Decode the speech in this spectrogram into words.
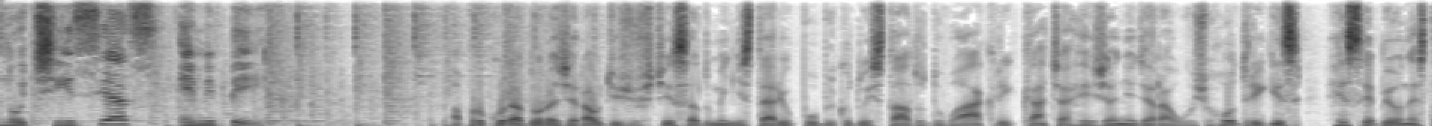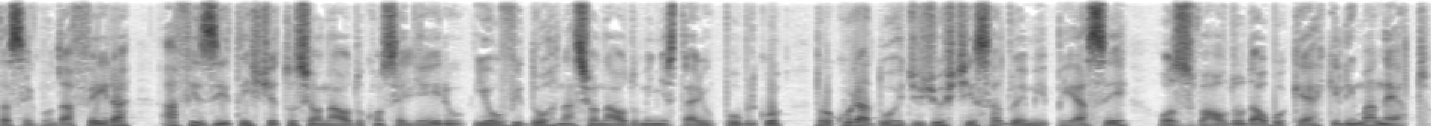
Notícias MP. A Procuradora-Geral de Justiça do Ministério Público do Estado do Acre, Cátia Rejane de Araújo Rodrigues, recebeu nesta segunda-feira a visita institucional do Conselheiro e Ouvidor Nacional do Ministério Público, Procurador de Justiça do MPAC, Oswaldo Dalbuquerque Lima Neto.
